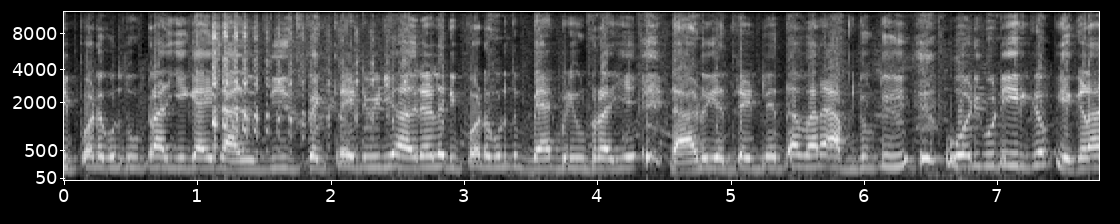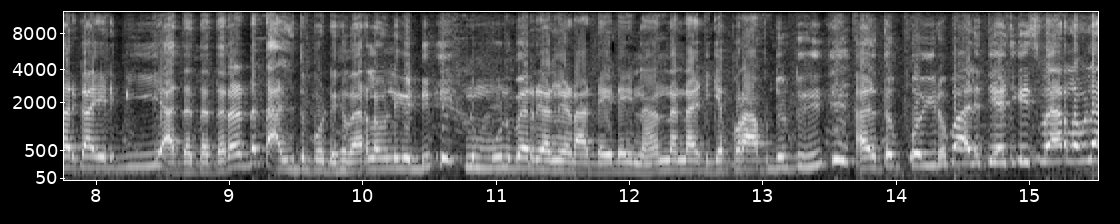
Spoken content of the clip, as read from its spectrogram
ரிப்போர்ட்டை கொடுத்து விட்றாதீங்க கைஸ் அது ஸ்பெக்ட்ரேட் வீடியோ அதனால ரிப்போர்ட்டை கொடுத்து பேட் பண்ணி விட்றாதீங்க நானும் எந்த ரேட்லேருந்து தான் வரேன் அப்படி சொல்லிட்டு ஓடி கூட்டி இருக்கோம் எங்கடா இருக்கா எடுப்பி அந்த தர அழுத்து போட்டு வேற லெவலுக்கு கண்டு இன்னும் மூணு பேர் இருக்காங்கடா டே டே நான் தாண்டா அடிக்க போகிறேன் அப்படின்னு சொல்லிட்டு அடுத்த போயிடும் அழுத்தி ஆச்சு கைஸ் வேற லெவலில்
